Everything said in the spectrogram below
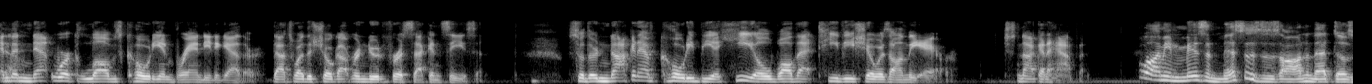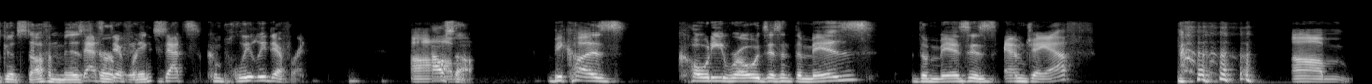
And yeah. the network loves Cody and Brandi together. That's why the show got renewed for a second season. So they're not going to have Cody be a heel while that TV show is on the air. Just not going to happen. Well, I mean, Miz and Mrs. is on, and that does good stuff, and Miz That's different. ratings. That's completely different. Um, How so? Because Cody Rhodes isn't the Miz. The Miz is MJF. um,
